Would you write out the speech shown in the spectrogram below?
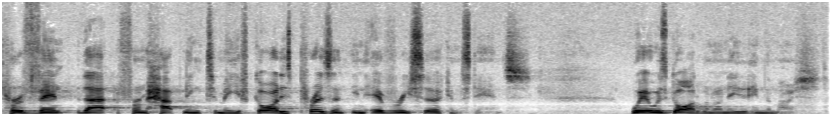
prevent that from happening to me? If God is present in every circumstance, where was God when I needed Him the most?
